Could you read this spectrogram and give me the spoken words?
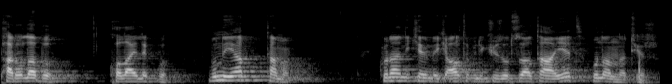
Parola bu. Kolaylık bu. Bunu yap tamam. Kur'an-ı Kerim'deki 6236 ayet bunu anlatıyor.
